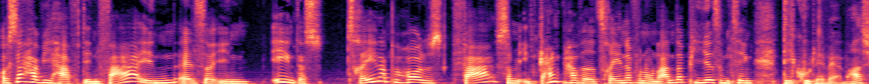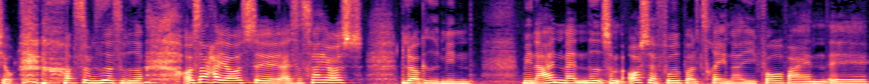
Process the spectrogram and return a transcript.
Og så har vi haft en far inde, altså en, en der træner på holdets far, som engang har været træner for nogle andre piger, som tænkte, det kunne da være meget sjovt, og så videre, og så videre. Og så har jeg også, øh, altså, så har jeg også lukket min, min egen mand ned, som også er fodboldtræner i forvejen, øh,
